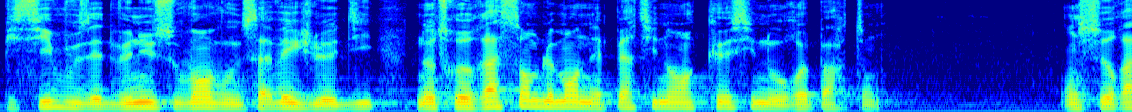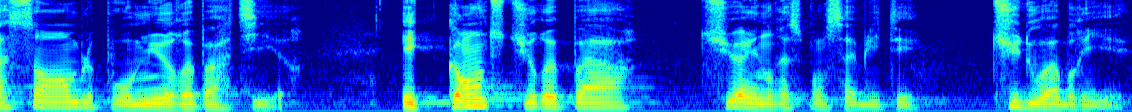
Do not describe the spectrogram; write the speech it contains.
Puis si vous êtes venus souvent, vous savez que je le dis, notre rassemblement n'est pertinent que si nous repartons. On se rassemble pour mieux repartir. Et quand tu repars, tu as une responsabilité. Tu dois briller.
